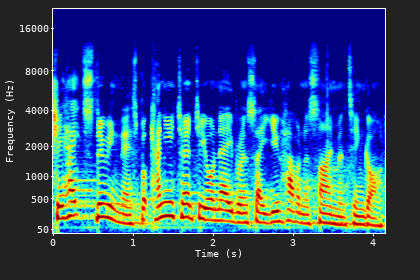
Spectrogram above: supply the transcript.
She hates doing this, but can you turn to your neighbor and say, You have an assignment in God?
